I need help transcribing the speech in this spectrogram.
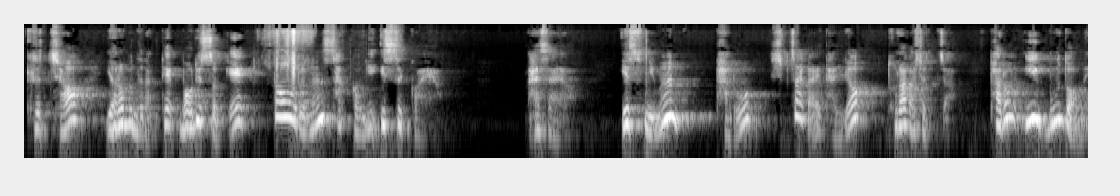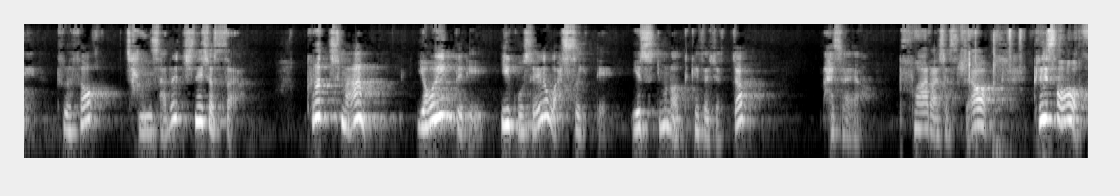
그렇죠. 여러분들한테 머릿속에 떠오르는 사건이 있을 거예요. 맞아요. 예수님은 바로 십자가에 달려 돌아가셨죠. 바로 이 무덤에 들어서 장사를 지내셨어요. 그렇지만 여인들이 이곳에 왔을 때 예수님은 어떻게 되셨죠? 맞아요. 부활하셨어요. 그래서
